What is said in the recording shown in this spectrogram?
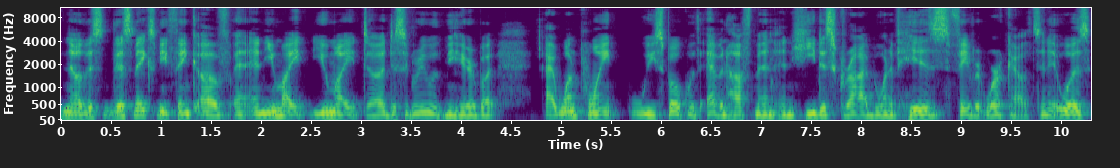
No, this this makes me think of, and you might you might uh, disagree with me here, but at one point we spoke with Evan Huffman, and he described one of his favorite workouts, and it was.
